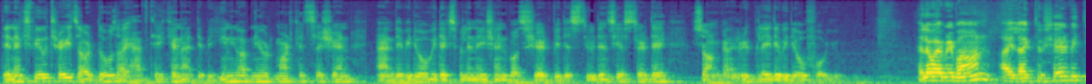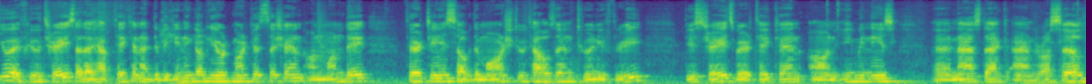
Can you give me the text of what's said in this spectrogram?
The next few trades are those I have taken at the beginning of New York market session and the video with explanation was shared with the students yesterday. So I'm going to replay the video for you. Hello everyone, I'd like to share with you a few trades that I have taken at the beginning of New York market session on Monday 13th of the March 2023. These trades were taken on E-minis, uh, NASDAQ and Russell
